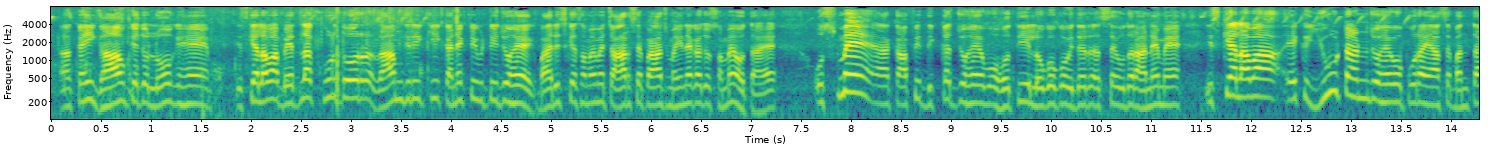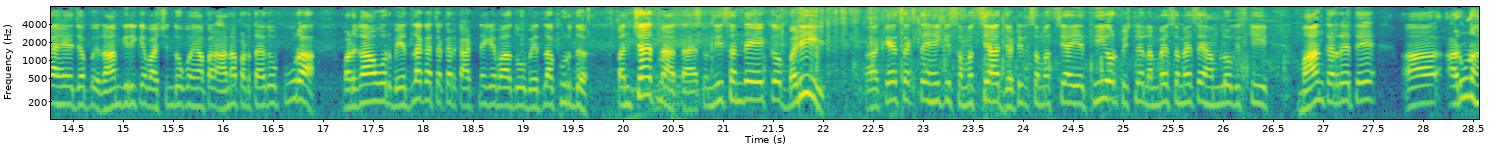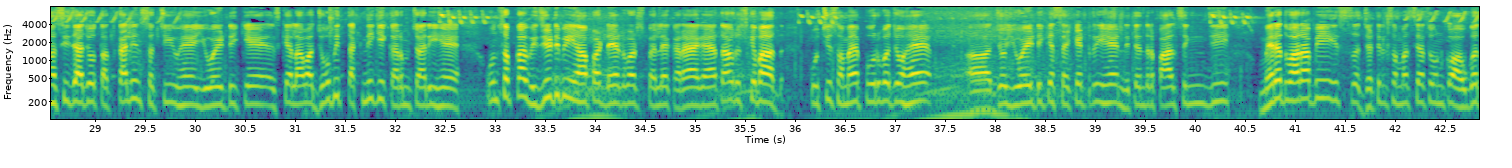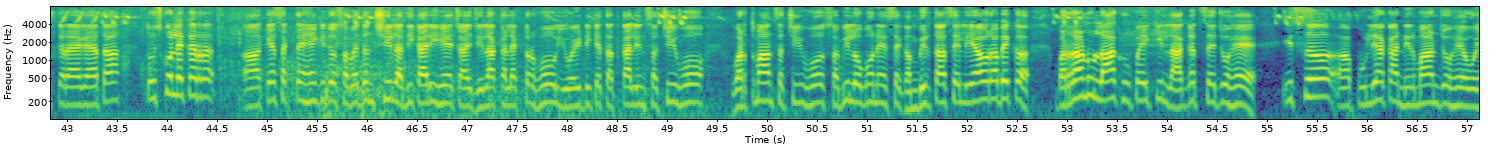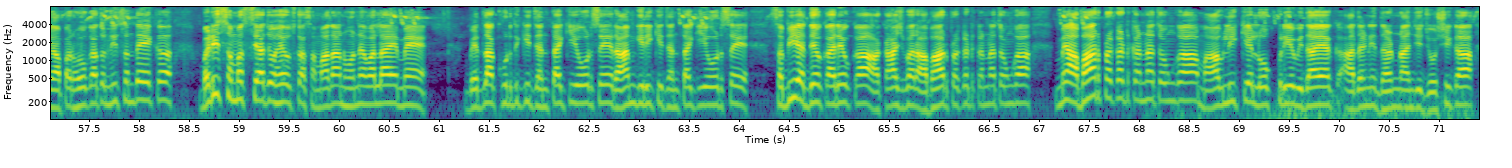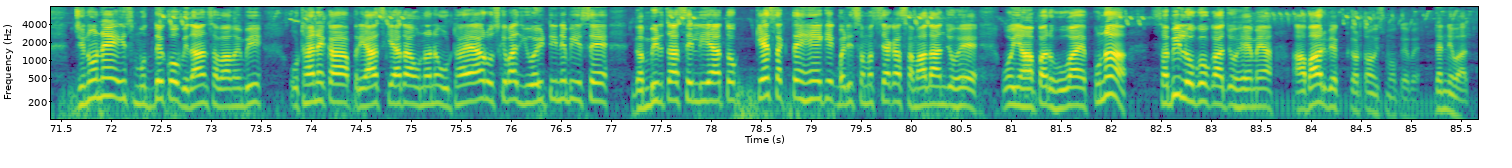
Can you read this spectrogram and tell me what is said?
कई गाँव के जो लोग हैं, इसके अलावा बेदला खुर्द और रामगिरी की कनेक्टिविटी जो है, बारिश के समय में चार से पाँच महीने का जो समय होता है, उसमें काफ़ी दिक्कत जो है वो होती है लोगों को इधर से उधर आने में। इसके अलावा एक यू टर्न जो है वो पूरा यहाँ से बनता है, जब रामगिरी के बाशिंदों को यहाँ पर आना पड़ता है तो पूरा बड़गांव और बेदला का चक्कर काटने के बाद वो बेदला खुर्द पंचायत में आता है। तो निसंदेह एक बड़ी कह सकते हैं कि समस्या, जटिल समस्या ये थी और पिछले लंबे समय से हम लोग इसकी मांग कर रहे थे। अरुण हसीजा जो तत्कालीन सचिव है यूआईटी के, इसके अलावा जो भी तकनीकी कर्मचारी है, उन सबका विज़िट भी यहाँ पर डेढ़ वर्ष पहले कराया गया था और उसके बाद कुछ ही समय पूर्व जो है जो यूआईटी के सेक्रेटरी है नितेंद्र पाल सिंह जी, मेरे द्वारा भी इस जटिल समस्या से उनको अवगत कराया गया था। तो इसको लेकर कह सकते हैं कि जो संवेदनशील अधिकारी है, चाहे जिला कलेक्टर हो यूआईटी के तत्कालीन सचिव हो, वर्तमान सचिव हो, सभी लोगों ने इसे गंभीरता से लिया। और अब एक बर्राणु लाख रुपए की लागत से जो है, इस पुलिया का निर्माण जो है वो यहाँ पर होगा। तो निसंदेह एक बड़ी समस्या जो है उसका समाधान होने वाला है। मैं बेदला खुर्द की जनता की ओर से, रामगिरी की जनता की ओर से सभी अधिकारियों का आकाश भर आभार प्रकट करना चाहूँगा। मैं आभार प्रकट करना चाहूँगा मावली के लोकप्रिय विधायक आदरणीय धर्मनाथ जी जोशी का, जिन्होंने इस मुद्दे को विधानसभा में भी उठाने का प्रयास किया था, उन्होंने उठाया और उसके बाद यूआईटी ने भी इसे गंभीरता से लिया। तो कह सकते हैं कि एक बड़ी समस्या का समाधान जो है, वो यहाँ पर हुआ है। पुनः सभी लोगों का जो है, मैं आभार व्यक्त करता हूँ इस मौके पर धन्यवाद।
